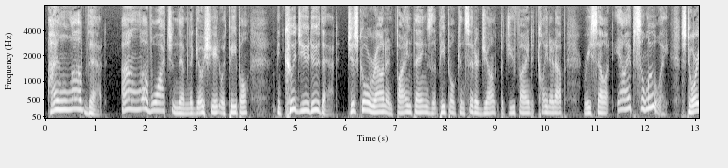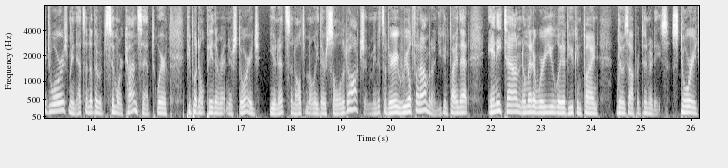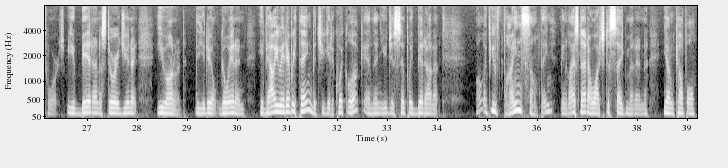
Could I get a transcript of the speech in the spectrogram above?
I love that. I love watching them negotiate with people. I mean, could you do that? Just go around and find things that people consider junk, but you find it, clean it up, resell it. Yeah, absolutely. Storage wars, I mean, that's another similar concept where people don't pay the rent in their storage units and ultimately they're sold at auction. I mean, it's a very real phenomenon. You can find that any town, no matter where you live, you can find those opportunities. Storage wars. You bid on a storage unit, you own it. You don't go in and evaluate everything, but you get a quick look and then you just simply bid on it. Well, if you find something, I mean, last night I watched a segment and a young couple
